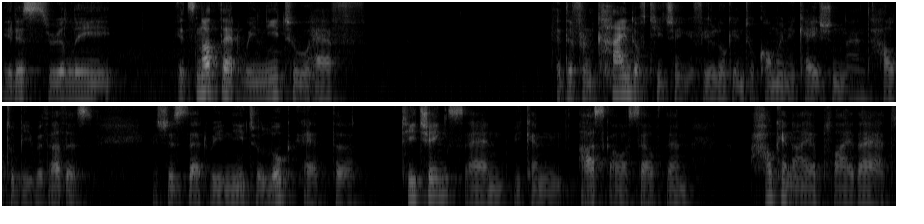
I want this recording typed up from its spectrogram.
it is really, it's not that we need to have a different kind of teaching if you look into communication and how to be with others. It's just that we need to look at the teachings and we can ask ourselves then, how can I apply that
